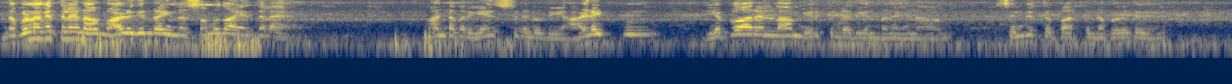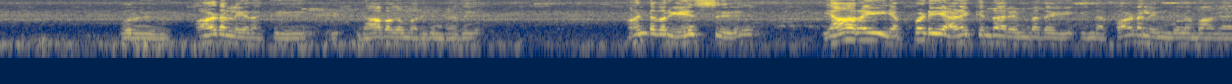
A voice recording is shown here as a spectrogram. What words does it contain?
இந்த உலகத்தில் நாம் வாழுகின்ற இந்த சமுதாயத்தில் ஆண்டவர் இயேசுவினுடைய அழைப்பு எவ்வாறெல்லாம் இருக்கின்றது என்பதை நாம் சிந்தித்து பார்க்கின்ற பொழுது ஒரு பாடல் எனக்கு ஞாபகம் வருகின்றது. ஆண்டவர் இயேசு யாரை எப்படி அழைக்கின்றார் என்பதை இந்த பாடலின் மூலமாக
